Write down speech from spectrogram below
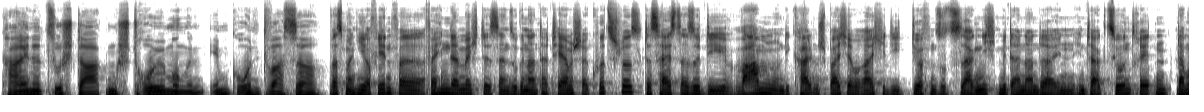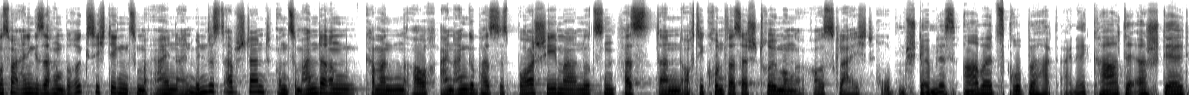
keine zu starken Strömungen im Grundwasser. Was man hier auf jeden Fall verhindern möchte, ist ein sogenannter thermischer Kurzschluss. Das heißt also, die warmen und die kalten Speicherbereiche, die dürfen sozusagen nicht miteinander in Interaktion treten. Da muss man einige Sachen berücksichtigen. Zum einen einen Mindestabstand und zum anderen kann man auch ein angepasstes Bohrschema nutzen, was dann auch die Grundwasserströmung ausgleicht. Ruben Stemmles Arbeitsgruppe hat eine Karte erstellt,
